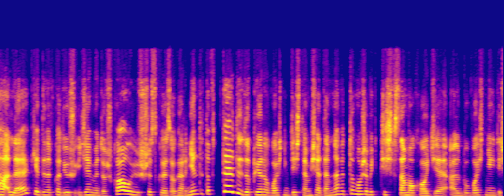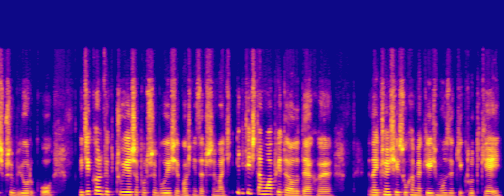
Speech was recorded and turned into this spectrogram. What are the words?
Ale kiedy na przykład już idziemy do szkoły, już wszystko jest ogarnięte, to wtedy dopiero właśnie gdzieś tam siadam. Nawet to może być gdzieś w samochodzie albo właśnie gdzieś przy biurku, gdziekolwiek czuję, że potrzebuję się właśnie zatrzymać i gdzieś tam łapię te oddechy. Najczęściej słucham jakiejś muzyki krótkiej.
